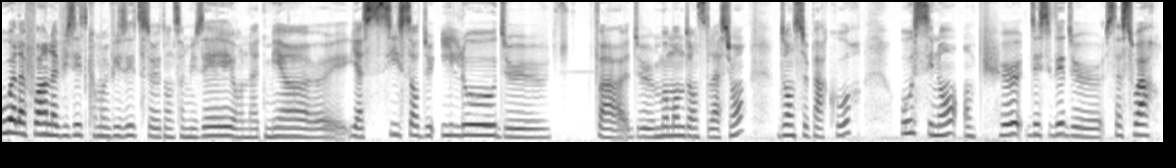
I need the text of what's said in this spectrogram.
ou à la fois on la visite comme on visite dans un musée, on admire, euh, il y a six sortes de îlots, de, de moments d'installation dans ce parcours. Ou sinon, on peut décider de s'asseoir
